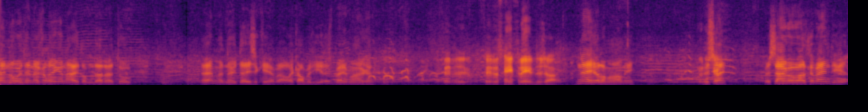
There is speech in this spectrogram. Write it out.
Zijn nooit in een gelegenheid om daar naartoe. Hè, maar nu deze keer wel, dan kan we het hier eens bij maken. Vind je, het geen vreemde zaak? Nee, helemaal niet. We zijn, we zijn wel wat gewend hier.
